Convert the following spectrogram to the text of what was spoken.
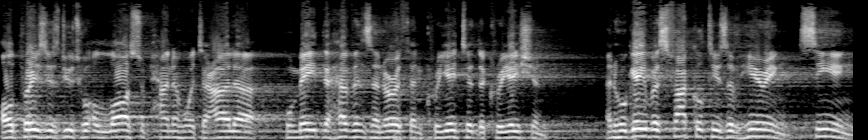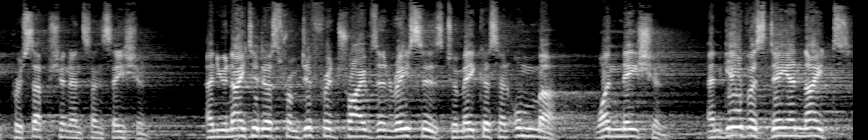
All praise is due to Allah subhanahu wa ta'ala who made the heavens and earth and created the creation and who gave us faculties of hearing, seeing, perception and sensation and united us from different tribes and races to make us an ummah, one nation and gave us day and night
